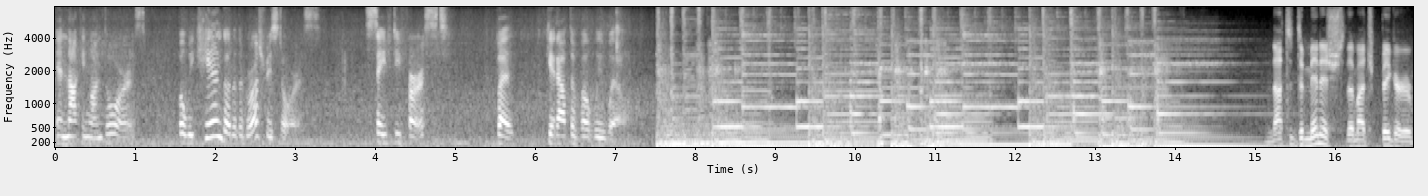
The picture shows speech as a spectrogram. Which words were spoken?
and knocking on doors, but we can go to the grocery stores. Safety first, but get out the vote we will. Not to diminish the much bigger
